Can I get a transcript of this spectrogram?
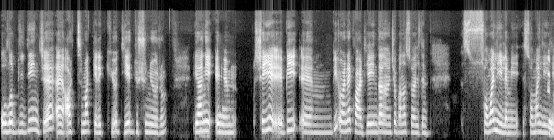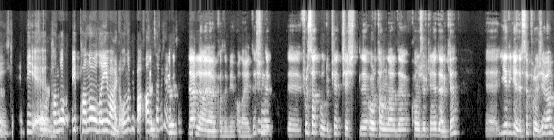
olabildiğince e, arttırmak gerekiyor diye düşünüyorum. Yani e, şeyi bir e, bir örnek vardı yayından önce bana söyledin. Somali ile mi Somali ile evet. ilgili bir Somali. pano bir pano olayı vardı. Onu bir anlatabilir yani, misin? Öğretlerle alakalı bir olaydı. Şimdi e, fırsat buldukça çeşitli ortamlarda konuşurken ederken e, yeri gelirse proje ben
